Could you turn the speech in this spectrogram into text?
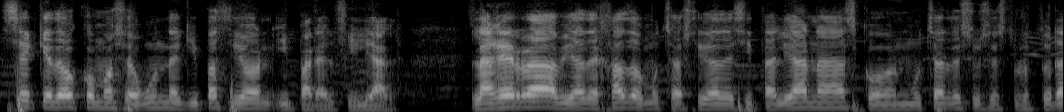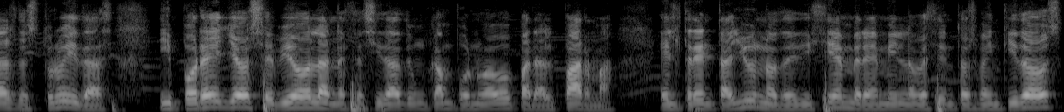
se quedó como segunda equipación y para el filial. La guerra había dejado muchas ciudades italianas con muchas de sus estructuras destruidas y por ello se vio la necesidad de un campo nuevo para el Parma. El 31 de diciembre de 1922,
